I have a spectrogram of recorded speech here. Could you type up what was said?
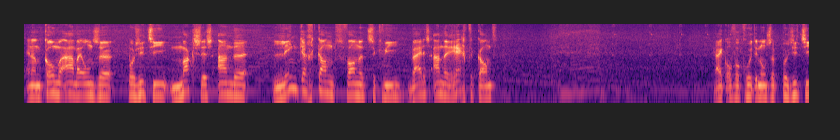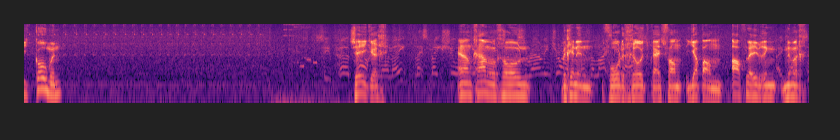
En dan komen we aan bij onze positie. Max dus aan de linkerkant van het circuit. Wij dus aan de rechterkant. Kijken of we goed in onze positie komen. Zeker. En dan gaan we gewoon beginnen voor de grote prijs van Japan. Aflevering nummer so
